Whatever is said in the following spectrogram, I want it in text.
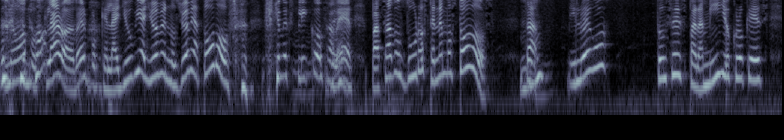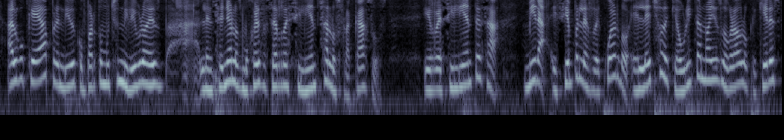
No, pues claro, a ver, porque la lluvia llueve, nos llueve a todos. ¿Sí me explico? O sea, a ver, pasados duros tenemos todos. O sea, y luego, entonces, para mí, yo creo que es algo que he aprendido y comparto mucho en mi libro, es, ah, le enseño a las mujeres a ser resilientes a los fracasos y resilientes a, mira, y siempre les recuerdo, el hecho de que ahorita no hayas logrado lo que quieres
